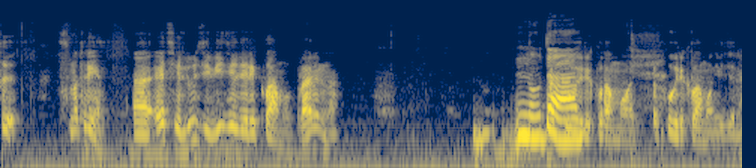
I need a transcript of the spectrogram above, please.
сы- Смотри, э, эти люди видели рекламу, правильно? Ну да. Какую рекламу, какую рекламу они видели?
